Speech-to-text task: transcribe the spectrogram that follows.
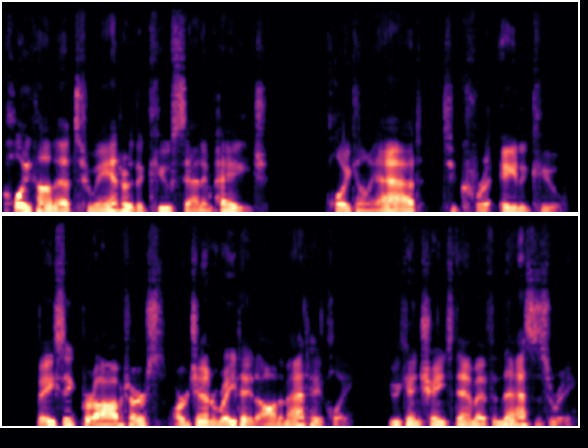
Click on it to enter the queue setting page. Click on Add to create a queue. Basic parameters are generated automatically. You can change them if necessary.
